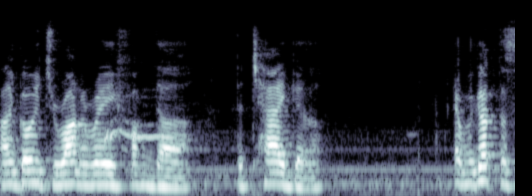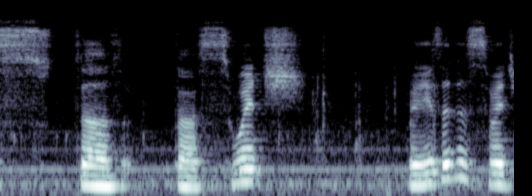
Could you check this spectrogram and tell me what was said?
I'm going to run away from the the tiger. And we got the the the switch. Wait, is it the switch?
